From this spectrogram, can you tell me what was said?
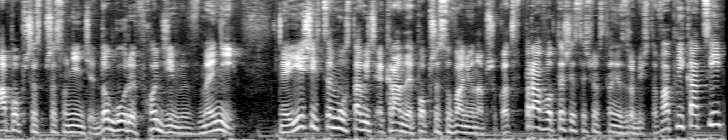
a poprzez przesunięcie do góry wchodzimy w menu. Jeśli chcemy ustawić ekrany po przesuwaniu na przykład w prawo, też jesteśmy w stanie zrobić to w aplikacji.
